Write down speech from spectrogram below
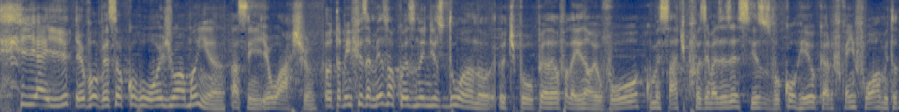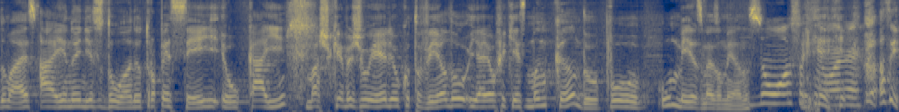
e aí, eu vou ver se eu corro hoje ou amanhã. Assim, eu acho. Eu também fiz a mesma coisa no início do ano. Eu, tipo, eu falei, não, eu vou começar, tipo, fazer mais exercícios, vou correr, eu quero ficar em forma e tudo mais. Aí, no início do ano, eu tropecei, eu caí, machuquei meu joelho, o cotovelo, e aí eu fiquei mancando por um mês, mais ou menos. Nossa senhora. assim,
